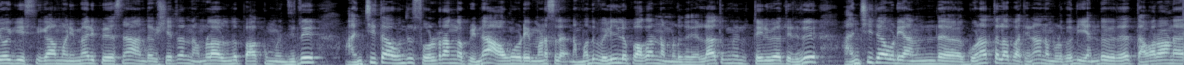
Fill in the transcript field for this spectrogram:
யோகி சிகாமணி மாதிரி பேசினா அந்த விஷயத்த நம்மளால் வந்து பார்க்க முடிஞ்சுது. அஞ்சிதா வந்து சொல்கிறாங்க அப்படின்னா அவங்களுடைய மனசில் நம்ம வந்து வெளியில் பார்க்க நம்மளுக்கு எல்லாத்துக்குமே தெளிவாக தெரியுது. அஞ்சிதாவுடைய அந்த குணத்தில் பார்த்திங்கன்னா நம்மளுக்கு வந்து எந்த வித தவறான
